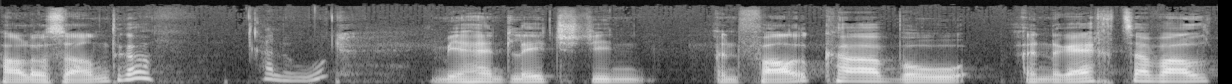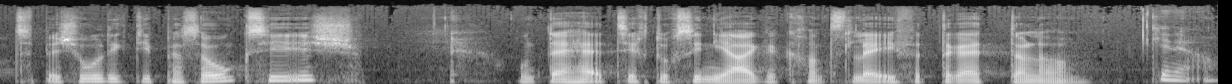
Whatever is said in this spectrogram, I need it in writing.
Hallo Sandra. Hallo. Wir hatten letztens einen Fall, gehabt, wo ein Rechtsanwalt beschuldigte Person war und der hat sich durch seine eigene Kanzlei vertreten lassen. Genau.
